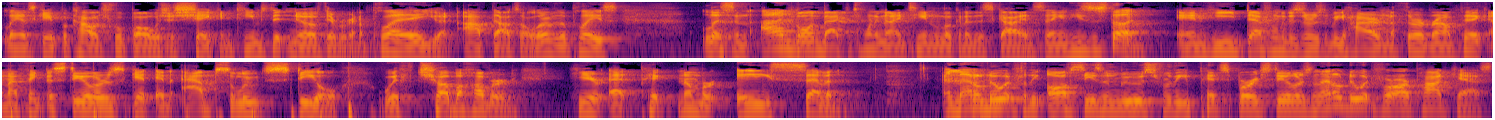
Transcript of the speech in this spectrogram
landscape of college football was just shaking. Teams didn't know if they were going to play. You had opt outs all over the place. Listen, I'm going back to 2019 and looking at this guy and saying he's a stud, and he definitely deserves to be higher than a third round pick. And I think the Steelers get an absolute steal with Chuba Hubbard here at pick number 87. And that'll do it for the offseason moves for the Pittsburgh Steelers, and that'll do it for our podcast.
